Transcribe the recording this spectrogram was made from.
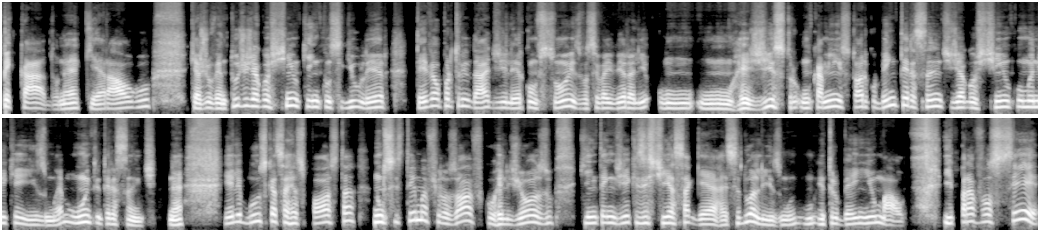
pecado, né, que era algo que a juventude de Agostinho, quem conseguiu ler, teve a oportunidade de ler Confissões, você vai ver ali um, um registro, um caminho histórico bem interessante de Agostinho com o maniqueísmo, é muito interessante, né? Ele busca essa resposta num sistema filosófico religioso que entendia que existia essa guerra, esse dualismo entre o bem e o mal. E para você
